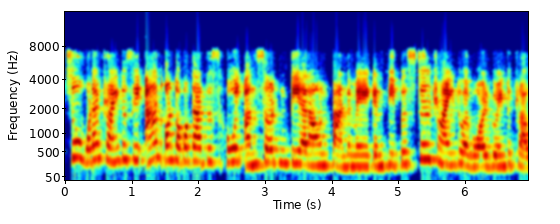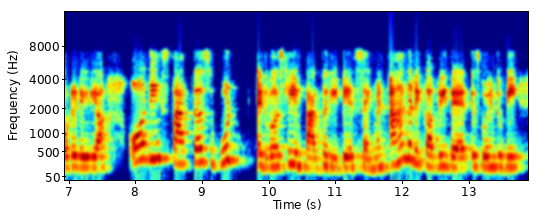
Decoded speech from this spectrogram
So what i'm trying to say and on top of that this whole uncertainty around pandemic and people still trying to avoid going to crowded area all these factors would adversely impact the retail segment and the recovery there is going to be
